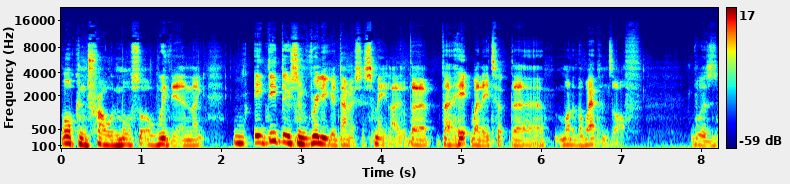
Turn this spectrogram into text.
more controlled, more sort of with it, and like it did do some really good damage to Smee. Like the the hit where they took the one of the weapons off was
